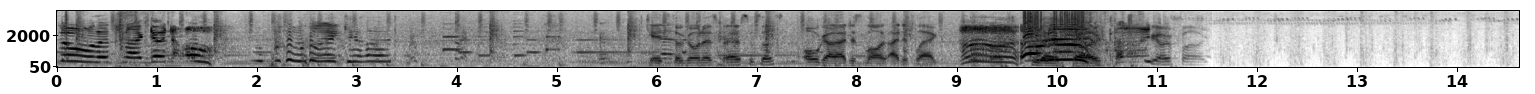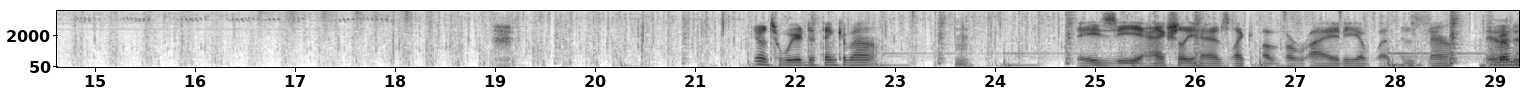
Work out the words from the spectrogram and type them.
No, that's not good. Oh! oh my god. Kate's still going as fast as us. Oh god, I just lost. I just lagged. oh no! fucked. We are fucked. You know it's weird to think about? Hmm. DayZ actually has like a variety of weapons now. Yeah, Remember-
